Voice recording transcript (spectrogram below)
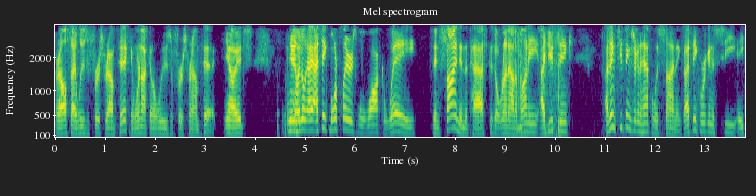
or else I lose a first round pick, and we're not going to lose a first round pick. You know, it's you know, it'll, I think more players will walk away than sign in the past because they'll run out of money. I do think I think two things are going to happen with signings. I think we're going to see a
